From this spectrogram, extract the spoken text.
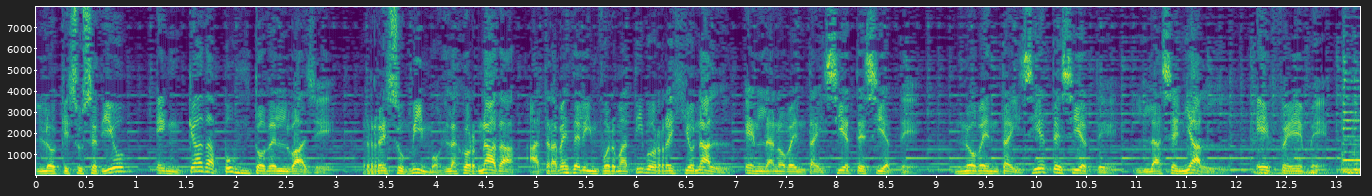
Lo que sucedió en cada punto del valle. Resumimos la jornada a través del informativo regional en la 977. 977, la señal FM.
